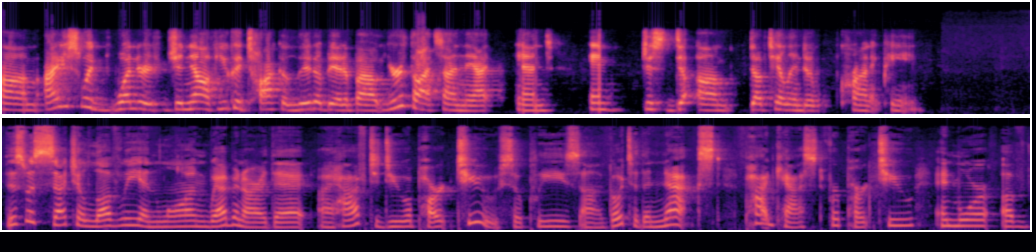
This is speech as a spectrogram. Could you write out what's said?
um, I just would wonder if Janelle, if you could talk a little bit about your thoughts on that and and just um, dovetail into chronic pain. This was such a lovely and long webinar that I have to do a part two. So please uh, go to the next podcast for part two and more of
